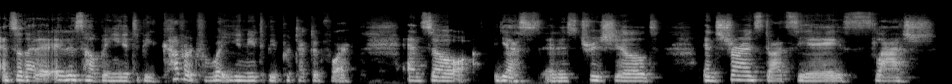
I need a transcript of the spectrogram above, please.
and so that it, is helping you to be covered for what you need to be protected for. And so, yes, it is TruShield insurance.ca slash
